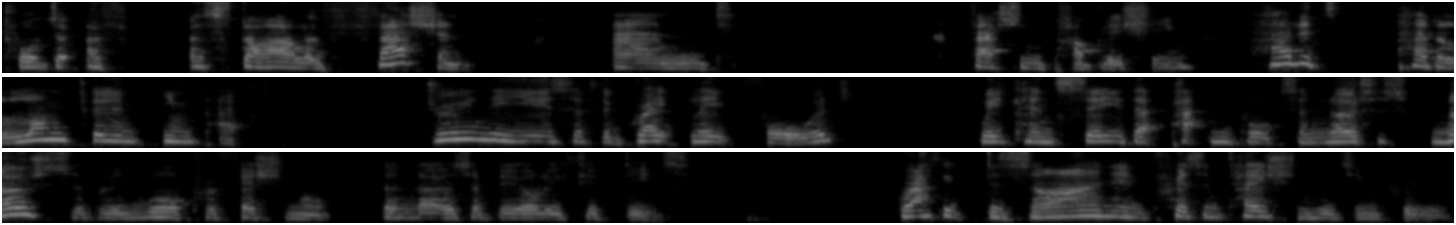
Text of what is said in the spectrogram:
towards a, a style of fashion and fashion publishing had its had a long-term impact. During the years of the Great Leap Forward, we can see that pattern books are notice, noticeably more professional than those of the early 50s. Graphic design and presentation has improved.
